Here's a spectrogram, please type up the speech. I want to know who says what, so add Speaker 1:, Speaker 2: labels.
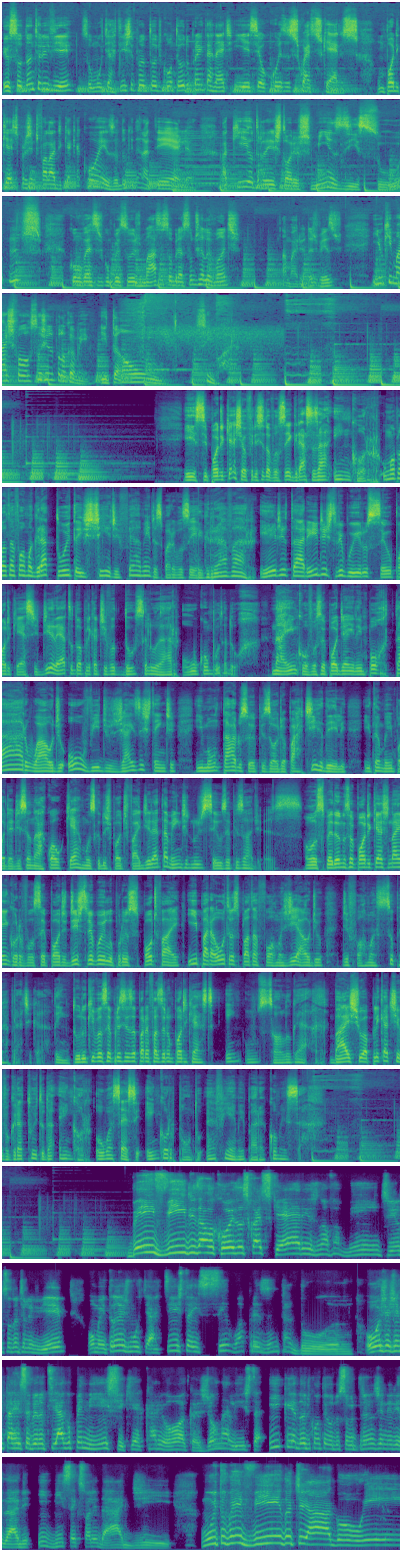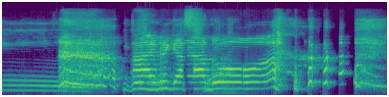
Speaker 1: Eu sou Dante Olivier, sou multiartista e produtor de conteúdo pra internet e esse é o Coisas Quaisqueres, um podcast pra gente falar de qualquer coisa, do que der na telha. Aqui eu trarei histórias minhas e suas, conversas com pessoas massas sobre assuntos relevantes, na maioria das vezes, e o que mais for surgindo pelo caminho. Então, simbora. Esse podcast é oferecido a você graças a Anchor, uma plataforma gratuita e cheia de ferramentas para você gravar, editar e distribuir o seu podcast direto do aplicativo do celular ou computador. Na Anchor você pode ainda importar o áudio ou vídeo já existente e montar o seu episódio a partir dele, e também pode adicionar qualquer música do Spotify diretamente nos seus episódios. Hospedando seu podcast na Anchor, você pode distribuí-lo para o Spotify e para outras plataformas de áudio de forma super prática. Tem tudo o que você precisa para fazer um podcast podcast em um só lugar. Baixe o aplicativo gratuito da Anchor ou acesse anchor.fm para começar. Bem-vindos ao Coisas Quaisqueres novamente. Eu sou Dante Olivier, homem trans, multiartista e seu apresentador. Hoje a gente está recebendo o Tiago Peniche, que é carioca, jornalista e criador de conteúdo sobre transgeneridade e bissexualidade. Muito bem-vindo, Tiago!
Speaker 2: Ai, obrigado!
